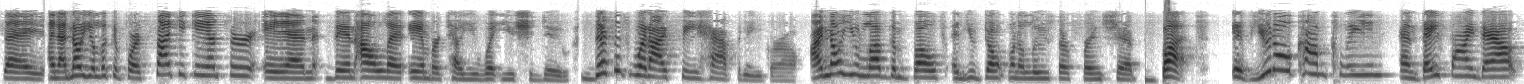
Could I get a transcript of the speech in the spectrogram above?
say, and I know you're looking for a psychic answer, and then I'll let Amber tell you what you should do. This is what I see happening, girl. I know you love them both and you don't want to lose their friendship, but if you don't come clean and they find out,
